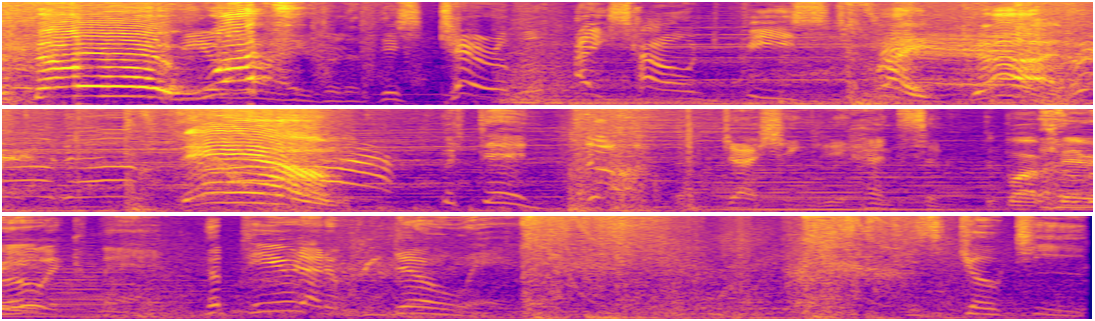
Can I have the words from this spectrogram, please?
oh the what? arrival of this terrible ice hound beast. My god Damn! But then, the dashingly handsome, the barbarian. heroic man appeared out of nowhere. His goatee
